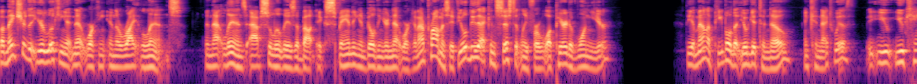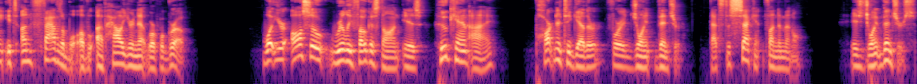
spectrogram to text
But make sure that you're looking at networking in the right lens. And that lens absolutely is about expanding and building your network. And I promise, if you'll do that consistently for a period of one year, the amount of people that you'll get to know and connect with, you you can't. It's unfathomable of, of how your network will grow. What you're also really focused on is who can I partner together for a joint venture? That's the second fundamental is joint ventures.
